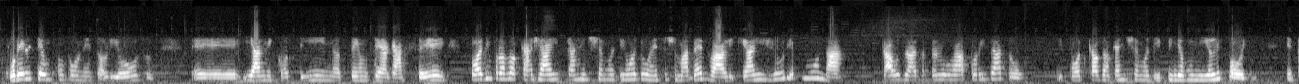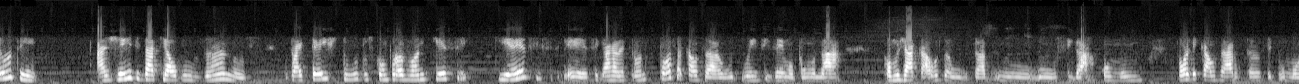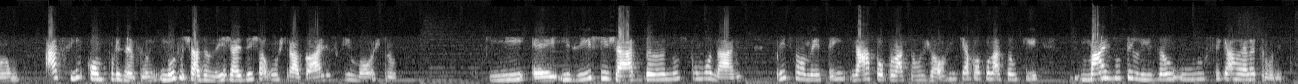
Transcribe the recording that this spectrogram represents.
Por ele ter um componente oleoso é, e a nicotina, tem um THC, podem provocar já o que a gente chama de uma doença chamada EVALI, que é a injúria pulmonar causada pelo vaporizador. E pode causar o que a gente chama de pneumonia lipóide. Então, assim, a gente daqui a alguns anos vai ter estudos comprovando que esse, que esse é, cigarro eletrônico possa causar o, o enfisema pulmonar, como já causa o, o, o cigarro comum, pode causar o câncer pulmão, assim como, por exemplo, nos Estados Unidos já existem alguns trabalhos que mostram que é, existem já danos pulmonares, principalmente na população jovem, que é a população que mais utiliza o cigarro eletrônico.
